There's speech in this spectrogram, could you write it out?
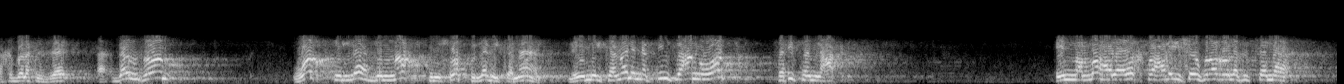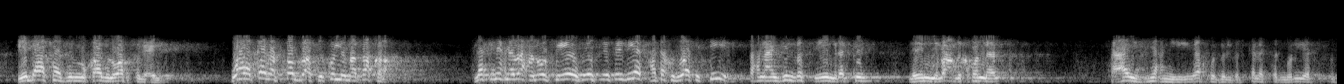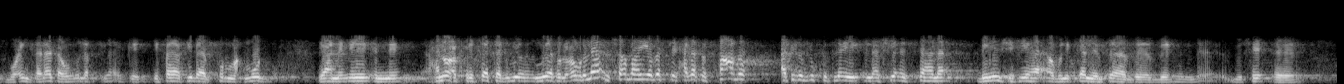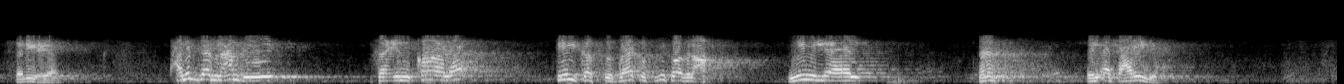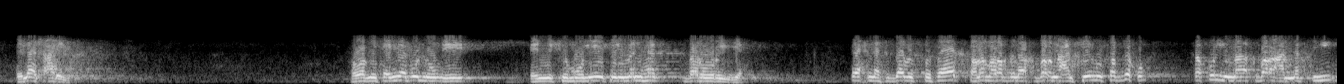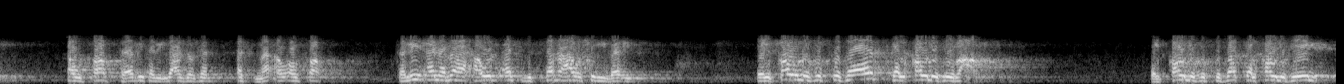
اخد بالك إزاي؟ ده نظام وصف الله بالنقص مش وصف الله بالكمال. لأن الكمال إنك تنفي عنه وصف فتفهم العقل. إن الله لا يخفى عليه شيء في الأرض ولا في السماء. يبقى أخذ في المقابل وصف العلم. وهكذا تطبق في كل ما تقرأ. لكن إحنا بقى هنقول في إيه وفي إيه في ديت هتاخد وقت كتير. فإحنا عايزين بس إيه نركز. لأن بعض إخواننا عايز يعني ياخد الرسالة التدمرية في أسبوعين ثلاثة ويقول لك كفاية كده يا دكتور محمود. يعني إيه؟ إن هنقعد في رسالة تدمرية العمر. لا إن شاء الله هي بس الحاجات الصعبة. هتيجي تبص تلاقي الأشياء السهلة بنمشي فيها أو بنتكلم فيها بشيء سريع يعني. هنبدأ من عند إيه؟ فإن قال تلك الصفات اثبتها بالعقل. مين اللي قال؟ ها؟ الأشعرية. الأشعرية. هو ابن تيمية بيقول لهم إيه؟ إن شمولية المنهج ضرورية. إحنا في باب الصفات طالما ربنا أخبرنا عن شيء نصدقه فكل ما أخبر عن نفسه أوصاف ثابتة لله عز وجل أسماء أو أوصاف. فليه أنا بقى هقول أثبت سبعة واشيل الباقي القول في الصفات كالقول في بعض. القول في الصفات كالقول فين؟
